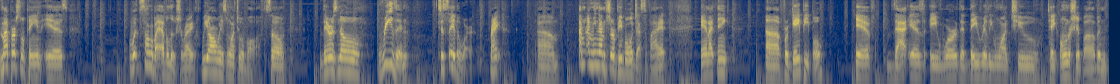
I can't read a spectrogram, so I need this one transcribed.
my personal opinion is it's all about evolution, right? We always want to evolve. So there is no reason to say the word, right? Um, I mean, I'm sure people will justify it. And I think uh, for gay people, if that is a word that they really want to take ownership of and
